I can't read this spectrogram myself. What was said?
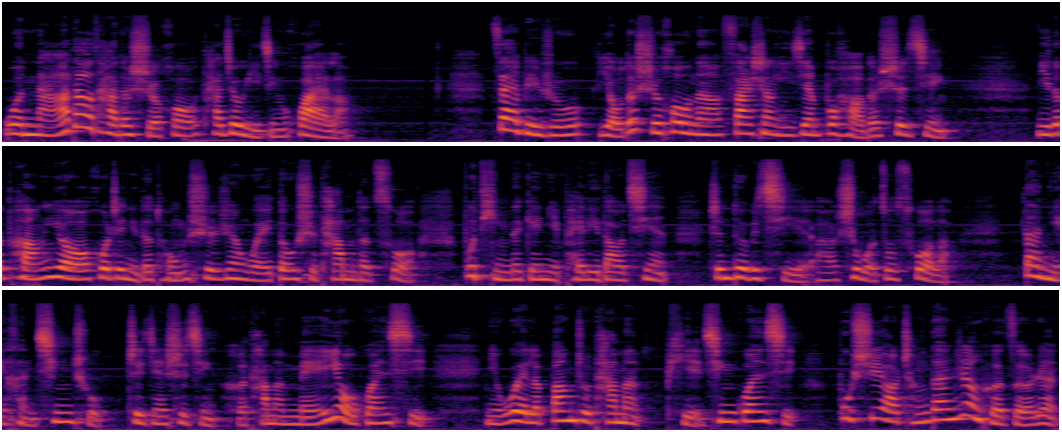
我拿到它的时候，它就已经坏了。再比如，有的时候呢，发生一件不好的事情，你的朋友或者你的同事认为都是他们的错，不停的给你赔礼道歉，真对不起啊，是我做错了。但你很清楚这件事情和他们没有关系，你为了帮助他们撇清关系，不需要承担任何责任。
